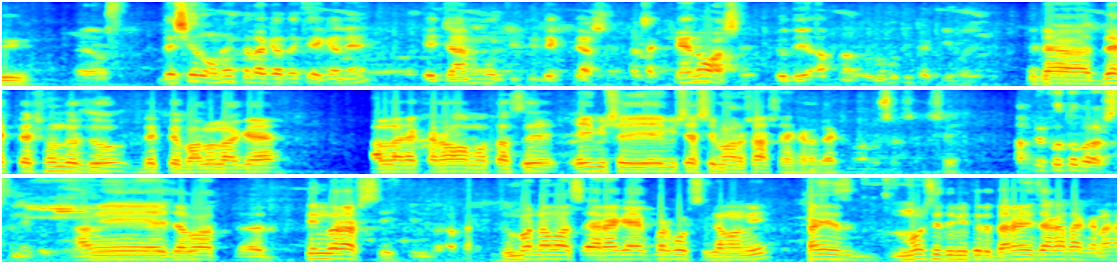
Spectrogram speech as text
জি। দেশের অনেক এলাকা থেকে এখানে এই জামি মসজিদটি দেখতে আসে। আচ্ছা কেন আসে? যদি আপনার অনুভূতিটা কি হয়? এটা দেখতে সৌন্দর্য দেখতে ভালো লাগে। আল্লাহর একটা রহমত আছে। এই বিষয়ে এই বিশ্বাসে মানুষ আসে এখানে দেখ মানুষ আসে আপনি কতবার আসছেন আমি এই যাবৎ তিনবার আসছি। জুম্বার নামাজ এর আগে একবার পড়ছিলাম আমি। মসজিদের ভিতরে দাঁড়ানোর জায়গা থাকে না।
